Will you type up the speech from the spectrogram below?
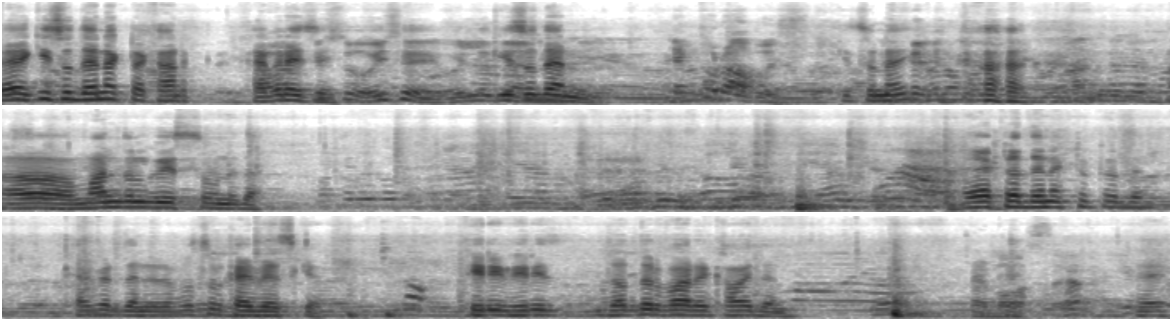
হ্যাঁ কিছু দেন একটা খান খাবার আছে কিছু দেন কিছু নাই ও মান্দুল গেছ শুনে দা একটা দেন একটা দেন খাবার দেন এটা প্রচুর খাইবে আজকে ফিরি ফিরি যদ্দর পারে খাওয়াই দেন হ্যাঁ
